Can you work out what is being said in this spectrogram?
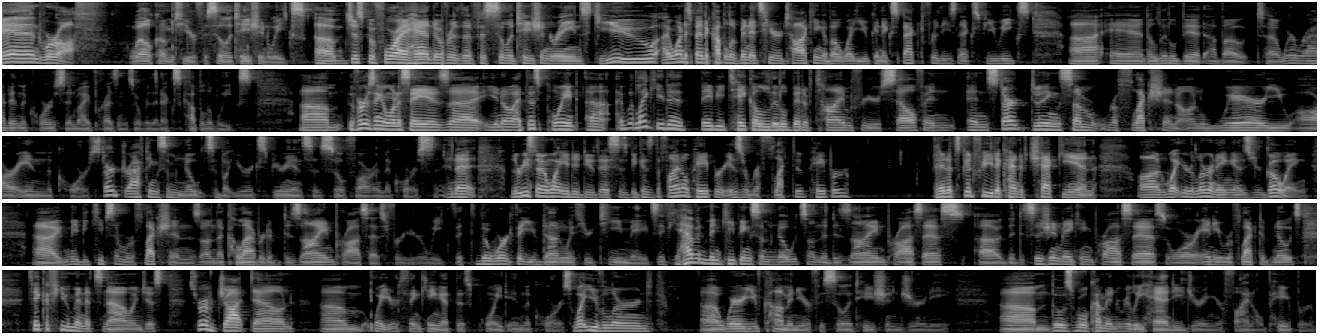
And we're off. Welcome to your facilitation weeks. Um, just before I hand over the facilitation reins to you, I want to spend a couple of minutes here talking about what you can expect for these next few weeks uh, and a little bit about uh, where we're at in the course and my presence over the next couple of weeks. Um, the first thing I want to say is, uh, you know, at this point, uh, I would like you to maybe take a little bit of time for yourself and and start doing some reflection on where you are in the course. Start drafting some notes about your experiences so far in the course. And the reason I want you to do this is because the final paper is a reflective paper, and it's good for you to kind of check in on what you're learning as you're going. Uh, maybe keep some reflections on the collaborative design process for your week, the, the, work that you've done with your teammates. If you haven't been keeping some notes on the design process, uh, the decision-making process, or any reflective notes, take a few minutes now and just sort of jot down um, what you're thinking at this point in the course, what you've learned, uh, where you've come in your facilitation journey. Um, those will come in really handy during your final paper.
